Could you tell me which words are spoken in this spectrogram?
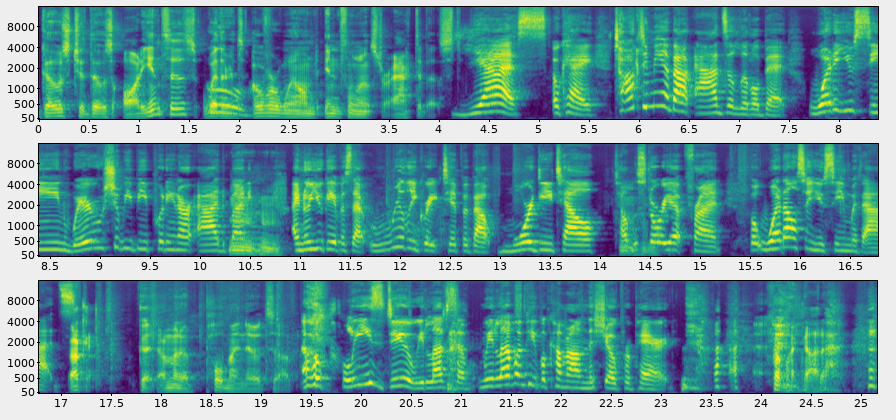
goes to those audiences, whether Ooh. it's overwhelmed, influenced, or activists. Yes. Okay. Talk to me about ads a little bit. What are you seeing? Where should we be putting our ad money? Mm-hmm. I know you gave us that really great tip about more detail, tell mm-hmm. the story up front, but what else are you seeing with ads? Okay. Good. I'm gonna pull my notes up. Oh, please do. We love some. we love when people come on the show prepared. Yeah. Oh my god, I,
